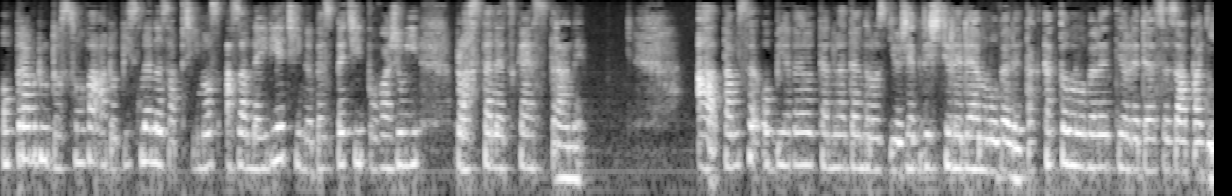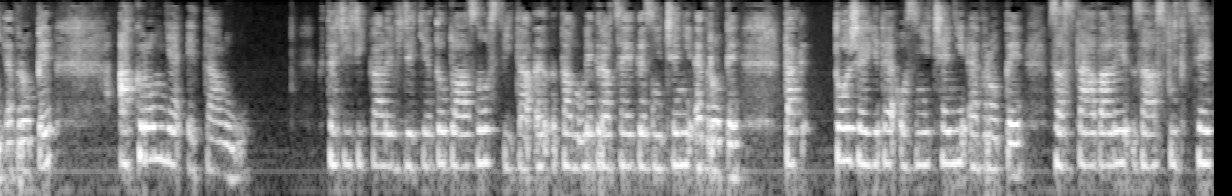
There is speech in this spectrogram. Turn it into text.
opravdu doslova a do písmene za přínos a za největší nebezpečí považují vlastenecké strany. A tam se objevil tenhle ten rozdíl, že když ti lidé mluvili, tak tak to mluvili ty lidé ze západní Evropy a kromě Italů, kteří říkali, vždyť je to bláznovství, ta, ta migrace je ke zničení Evropy, tak to, že jde o zničení Evropy, zastávali zástupci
